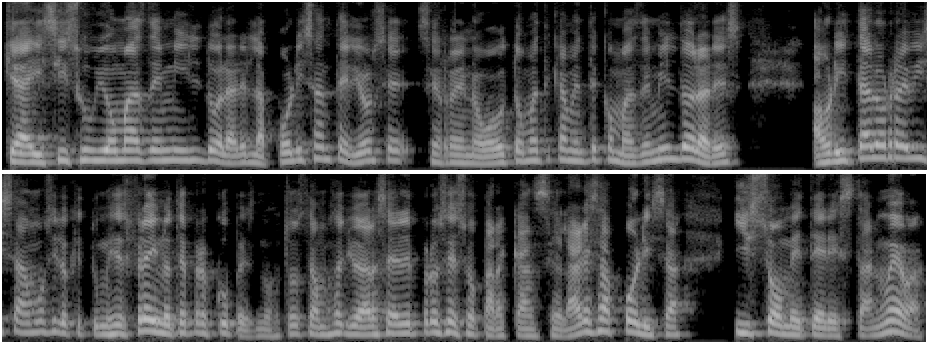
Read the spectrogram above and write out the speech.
que ahí sí subió más de mil dólares. La póliza anterior se, se renovó automáticamente con más de mil dólares Ahorita lo revisamos y lo que tú me dices, Frey, no te preocupes, nosotros te vamos a ayudar a hacer el proceso para cancelar esa póliza y someter esta nueva.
